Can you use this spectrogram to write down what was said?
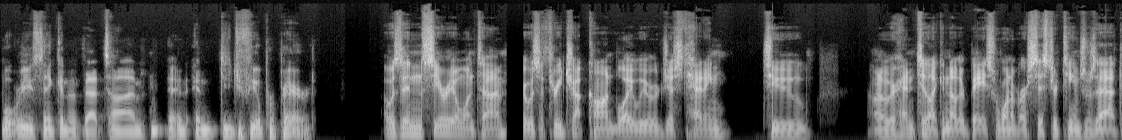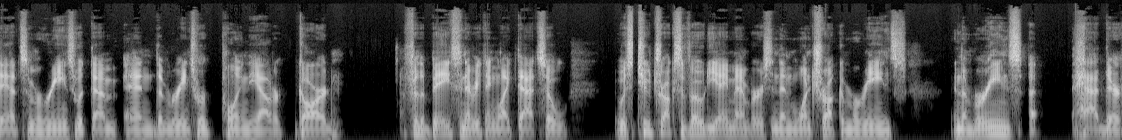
What were you thinking at that time? And, and did you feel prepared? I was in Syria one time. It was a three truck convoy. We were just heading to, I don't know, we were heading to like another base where one of our sister teams was at. They had some Marines with them, and the Marines were pulling the outer guard for the base and everything like that. So it was two trucks of ODA members and then one truck of Marines. And the Marines uh, had their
